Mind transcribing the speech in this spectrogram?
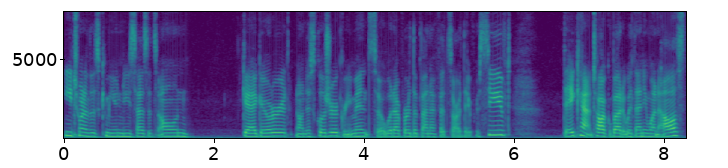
each one of those communities has its own gag order, non-disclosure agreement. So whatever the benefits are they've received, they can't talk about it with anyone else.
